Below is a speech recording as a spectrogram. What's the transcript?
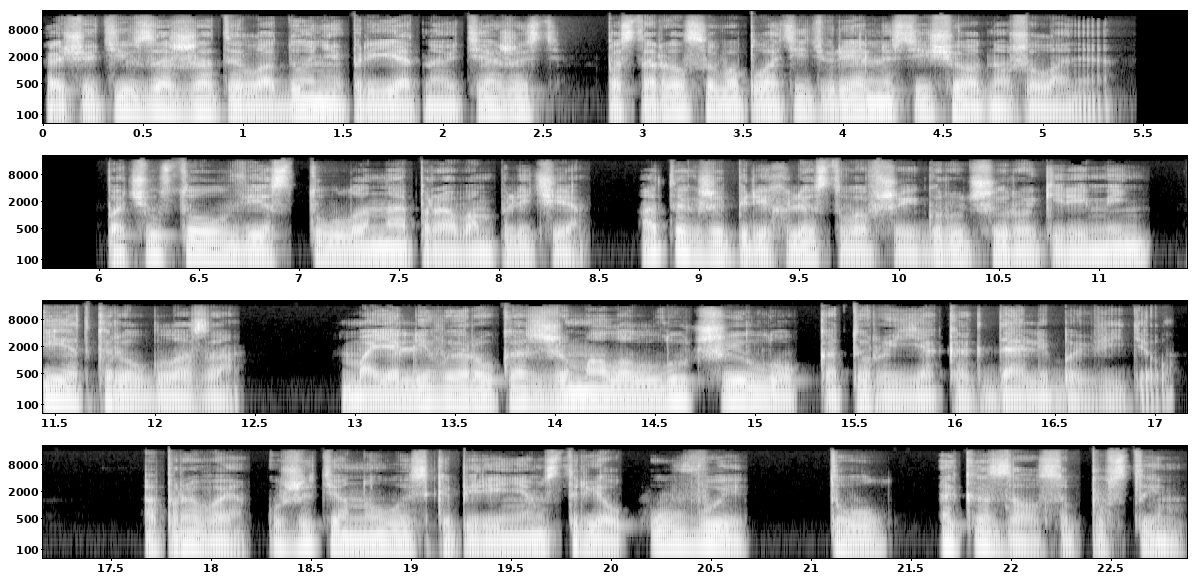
Ощутив зажатой ладони приятную тяжесть, постарался воплотить в реальность еще одно желание. Почувствовал вес тула на правом плече, а также перехлестывавший грудь широкий ремень и открыл глаза. Моя левая рука сжимала лучший лук, который я когда-либо видел. А правая уже тянулась к оперениям стрел. Увы, тул оказался пустым.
